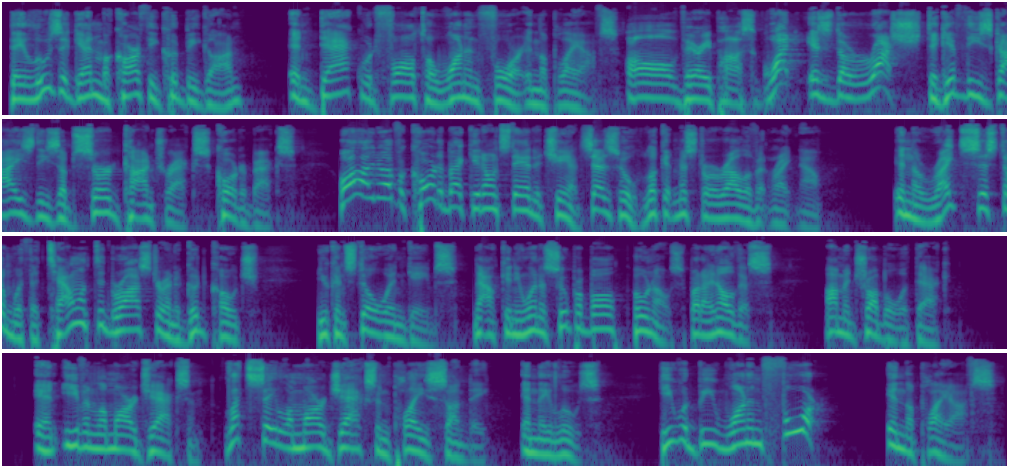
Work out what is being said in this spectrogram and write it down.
They lose again. McCarthy could be gone. and Dak would fall to one and four in the playoffs. All very possible. What is the rush to give these guys these absurd contracts, quarterbacks? Well, you know, if a quarterback, you don't stand a chance. Says who? Look at Mr. Irrelevant right now. In the right system with a talented roster and a good coach, you can still win games. Now, can you win a Super Bowl? Who knows? But I know this. I'm in trouble with Dak. And even Lamar Jackson. Let's say Lamar Jackson plays Sunday and they lose. He would be one and four in the playoffs.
